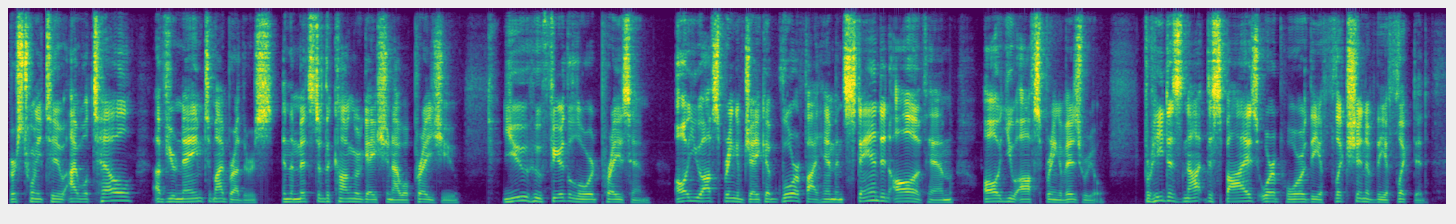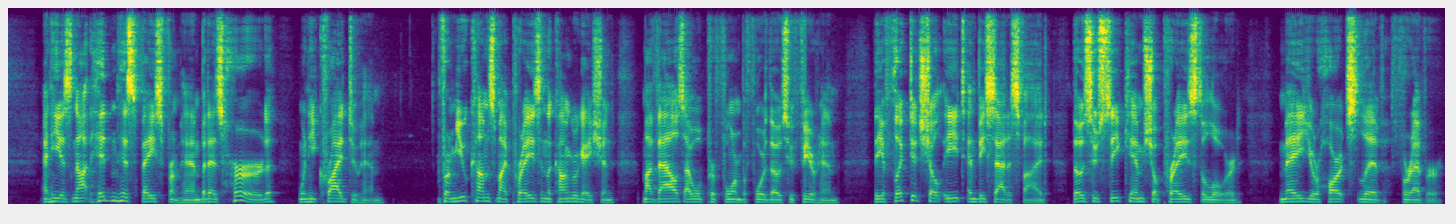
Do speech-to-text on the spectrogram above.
Verse 22 I will tell of your name to my brothers. In the midst of the congregation, I will praise you. You who fear the Lord, praise him. All you offspring of Jacob, glorify him and stand in awe of him all you offspring of Israel. For he does not despise or abhor the affliction of the afflicted, and he has not hidden his face from him, but has heard when he cried to him. From you comes my praise in the congregation, my vows I will perform before those who fear him. The afflicted shall eat and be satisfied, those who seek him shall praise the Lord. May your hearts live forever.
